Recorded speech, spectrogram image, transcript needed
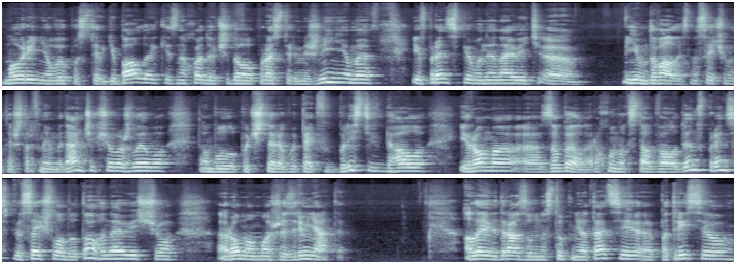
Мауріньо випустив Дібалу, який знаходив чудовий простір між лініями. І, в принципі, вони навіть. Їм вдавалось насичувати штрафний майданчик, що важливо. Там було по 4-5 футболістів бігало, і Рома е, забила. Рахунок став 2-1. В принципі, все йшло до того, навіть що Рома може зрівняти. Але відразу в наступній атаці е, Патрісіо,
